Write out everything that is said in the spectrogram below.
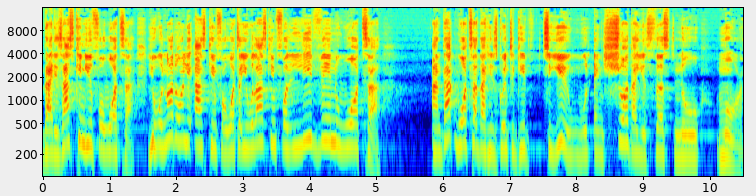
that is asking you for water, you will not only ask him for water, you will ask him for living water. And that water that he's going to give to you will ensure that you thirst no more.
